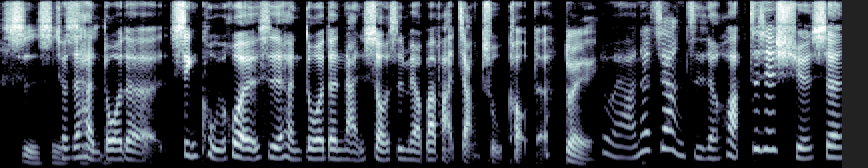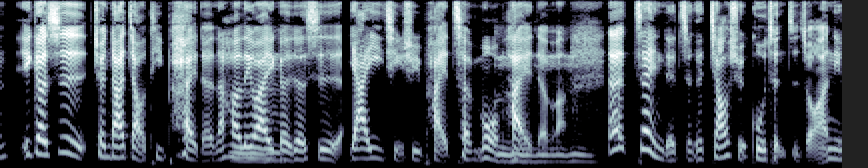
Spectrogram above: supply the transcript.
是是，就是很多的辛苦或者是很多的难受是没有办法讲出口的。对。对啊，那这样子的话，这些学生一个是拳打脚踢派的，然后另外一个就是压抑情绪派、沉默派的嘛。嗯那在你的整个教学过程之中啊，你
